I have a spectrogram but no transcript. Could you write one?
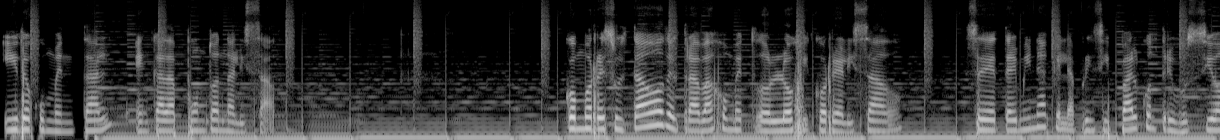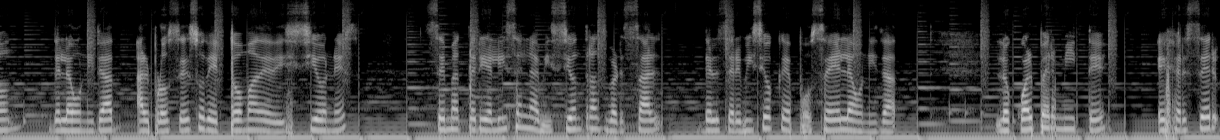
y documental en cada punto analizado. Como resultado del trabajo metodológico realizado, se determina que la principal contribución de la unidad al proceso de toma de decisiones se materializa en la visión transversal del servicio que posee la unidad, lo cual permite ejercer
